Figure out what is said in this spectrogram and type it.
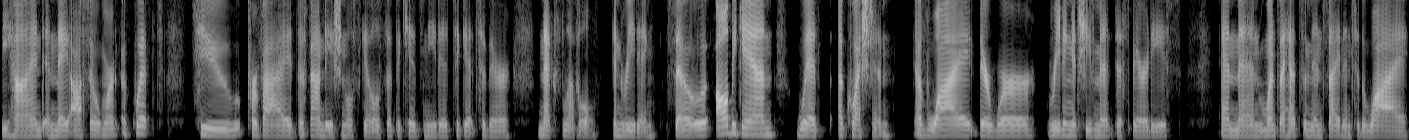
behind, and they also weren't equipped to provide the foundational skills that the kids needed to get to their next level in reading. So it all began with a question of why there were reading achievement disparities. And then once I had some insight into the why,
